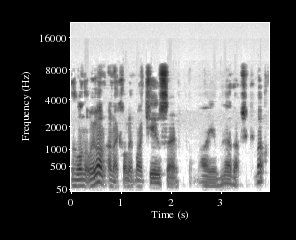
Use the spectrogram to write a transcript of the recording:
the one that we want and I call it my cue so my in there that should come up.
